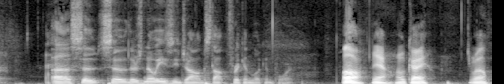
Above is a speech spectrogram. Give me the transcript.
Uh, so, so there's no easy job. Stop freaking looking for it. Oh, yeah. Okay. Well,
